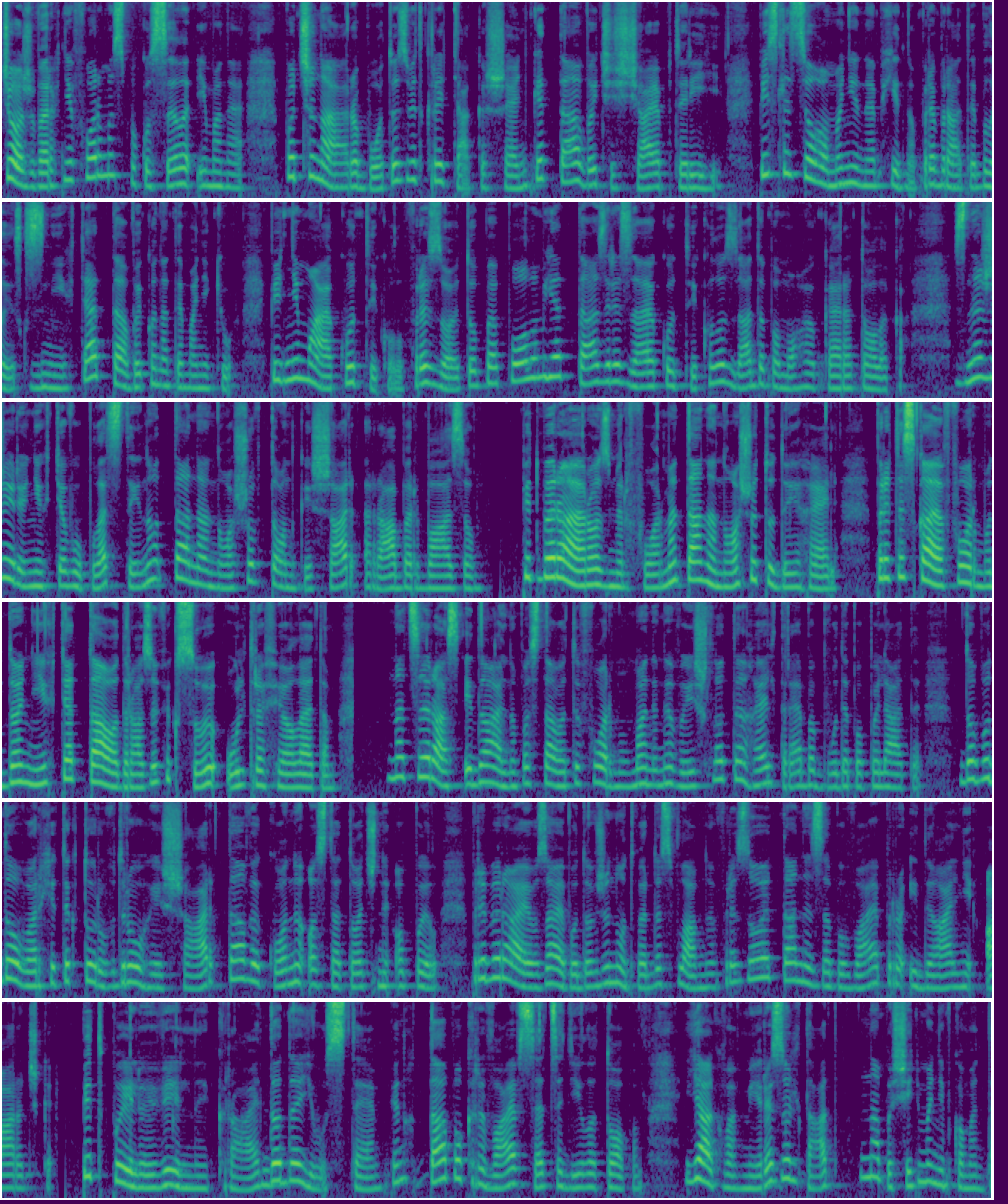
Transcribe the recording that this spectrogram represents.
Що ж, верхні форми спокусили і мене. Починаю роботу з відкриття кишеньки та вичищаю птерігій. Після цього мені необхідно прибрати блиск з нігтя та виконати манікюр. Піднімаю кутикулу фрезою тупе полум'я та зрізаю кутикулу за допомогою кератолика. Знежирю нігтєву пластину та наношу в тонкий шар рабер базу. Підбираю розмір форми та наношу туди гель. Притискаю форму до нігтя та одразу фіксую ультрафіолетом. На цей раз ідеально поставити форму в мене не вийшло, та гель треба буде попиляти. Добудовую архітектуру в другий шар та виконую остаточний опил. Прибираю зайву довжину твердосплавною фрезою та не забуваю про ідеальні арочки. Підпилюю вільний край, додаю стемпінг та покриваю все це діло топом. Як вам мій результат? Напишіть мені в коментарі.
